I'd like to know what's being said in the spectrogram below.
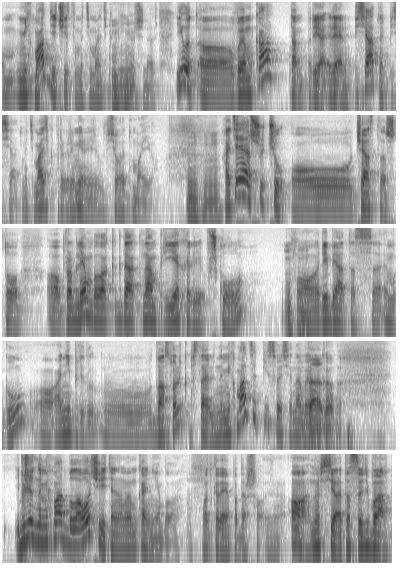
Мехмат, где чисто математика, мне не очень нравится. И вот а, ВМК, там ре- реально 50 на 50, математика, программирование, все, это мое. Мгм. Хотя я шучу о, часто, что о, проблема была, когда к нам приехали в школу, о, ребята с МГУ, они пред- о, два столика поставили, на Мехмат записывайся, на ВМК. Да, да, да. И почему на Мехмат была очередь, а на ВМК не было. Вот когда я подошел. О, ну все, это судьба.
